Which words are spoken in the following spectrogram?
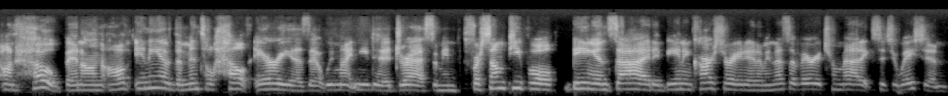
on hope and on all any of the mental health areas that we might need to address. I mean for some people being inside and being incarcerated i mean that's a very traumatic situation.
